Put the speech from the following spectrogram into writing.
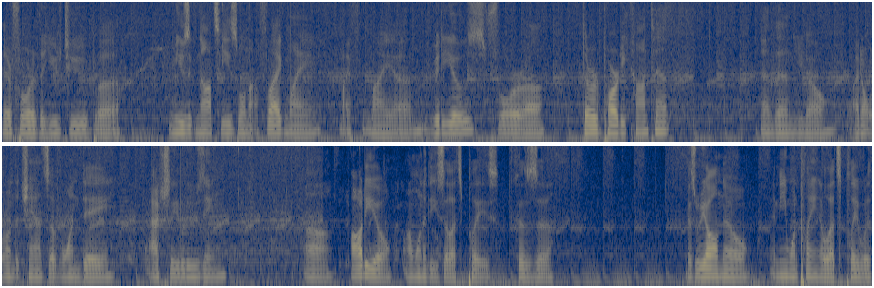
Therefore, the YouTube uh, music Nazis will not flag my my my uh, videos for uh, third-party content, and then you know I don't run the chance of one day actually losing uh, audio on one of these uh, Let's Plays. Because, uh, as we all know, anyone playing a Let's Play with,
